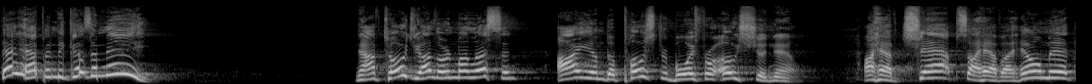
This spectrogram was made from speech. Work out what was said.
that happened because of me. Now I've told you, I learned my lesson. I am the poster boy for OSHA now. I have chaps, I have a helmet.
